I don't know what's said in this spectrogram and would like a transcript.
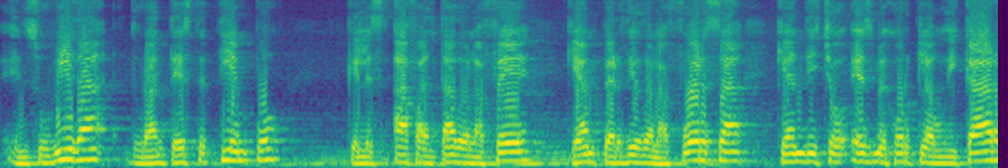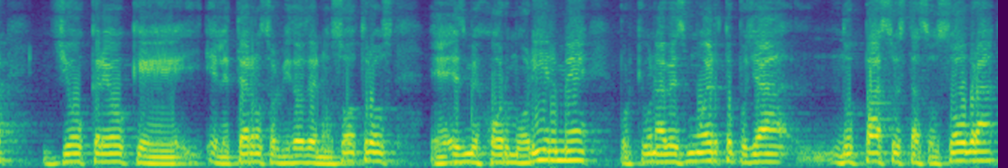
en su vida durante este tiempo, que les ha faltado la fe, que han perdido la fuerza, que han dicho es mejor claudicar, yo creo que el Eterno se olvidó de nosotros, eh, es mejor morirme, porque una vez muerto pues ya no paso esta zozobra,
